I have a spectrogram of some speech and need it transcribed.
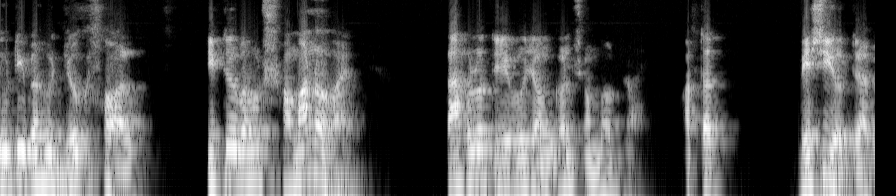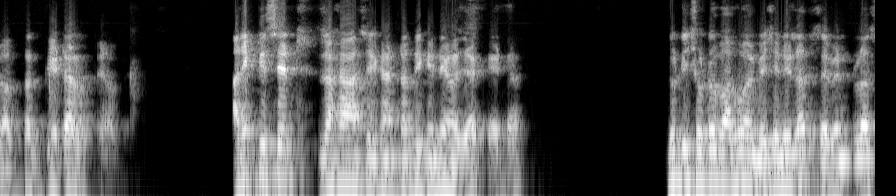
দুটি বাহুর যোগফল তৃতীয় বাহুর সমানও হয় তাহলেও ত্রিভুজ অঙ্কন সম্ভব নয়। অর্থাৎ বেশি হতে হবে, অর্থাৎ গ্রেটার হতে হবে। আরেকটি সেট রাখা আছে, এখানটা দেখে নেওয়া যাক এটা। দুটি ছোট বাহু আমি বেছে নিলাম seven plus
